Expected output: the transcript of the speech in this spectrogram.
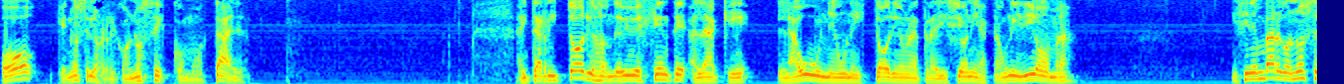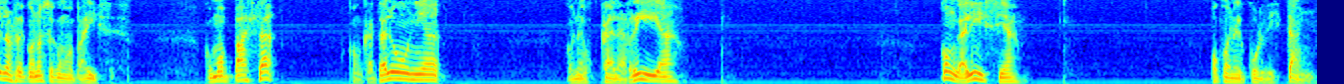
O que no se los reconoce como tal. Hay territorios donde vive gente a la que la une una historia, una tradición y hasta un idioma, y sin embargo no se los reconoce como países, como pasa con Cataluña, con Euskal Herria, con Galicia o con el Kurdistán,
